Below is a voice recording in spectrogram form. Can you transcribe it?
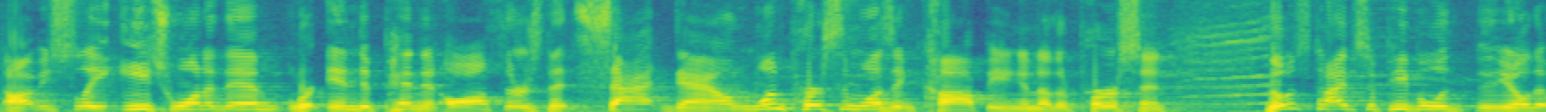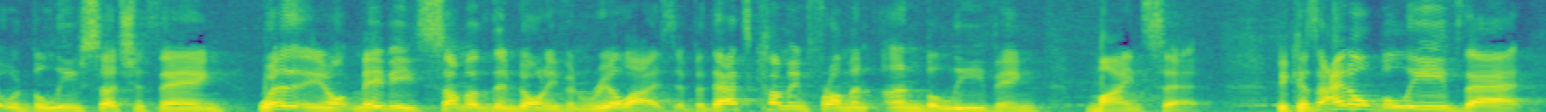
Obviously, each one of them were independent authors that sat down. One person wasn't copying another person. Those types of people, you know, that would believe such a thing, whether, you know, maybe some of them don't even realize it, but that's coming from an unbelieving mindset. Because I don't believe that,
